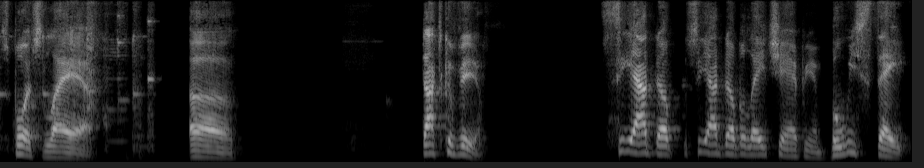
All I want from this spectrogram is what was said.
Sports Lab. Uh, Dr. Cavill, CIAA, champion, Bowie State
